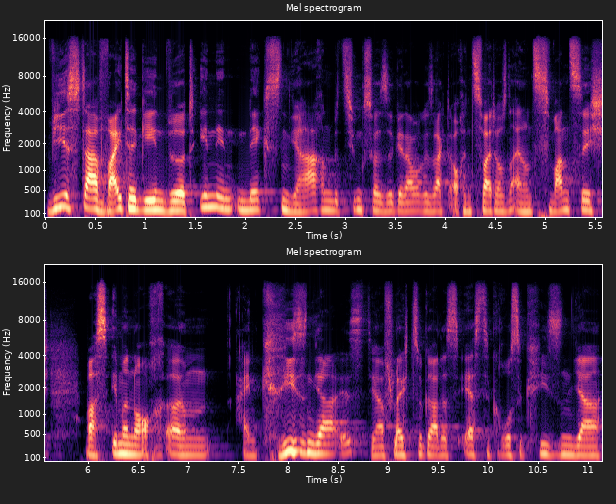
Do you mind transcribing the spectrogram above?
wie es da weitergehen wird in den nächsten Jahren, beziehungsweise genauer gesagt auch in 2021, was immer noch ähm, ein Krisenjahr ist, ja, vielleicht sogar das erste große Krisenjahr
